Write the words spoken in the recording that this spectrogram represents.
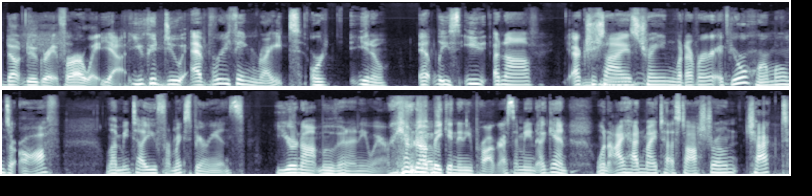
don't do great for our weight. Yeah, you could do everything right, or you know, at least eat enough, exercise, Mm-hmm. train, whatever. If your hormones are off, let me tell you from experience, you're not moving anywhere. You're not Yep. making any progress. I mean, again, when I had my testosterone checked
